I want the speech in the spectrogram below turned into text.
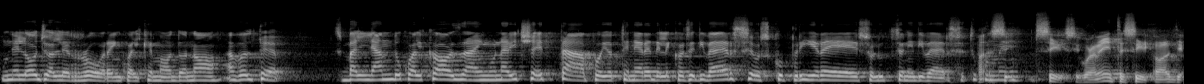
un elogio all'errore in qualche modo, no? A volte sbagliando qualcosa in una ricetta puoi ottenere delle cose diverse o scoprire soluzioni diverse. Tu come... sì, sì, sicuramente sì. Oddio,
